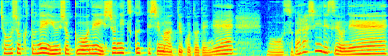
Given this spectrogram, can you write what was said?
朝食とね、夕食をね、一緒に作ってしまうということでね、もう素晴らしいですよね。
